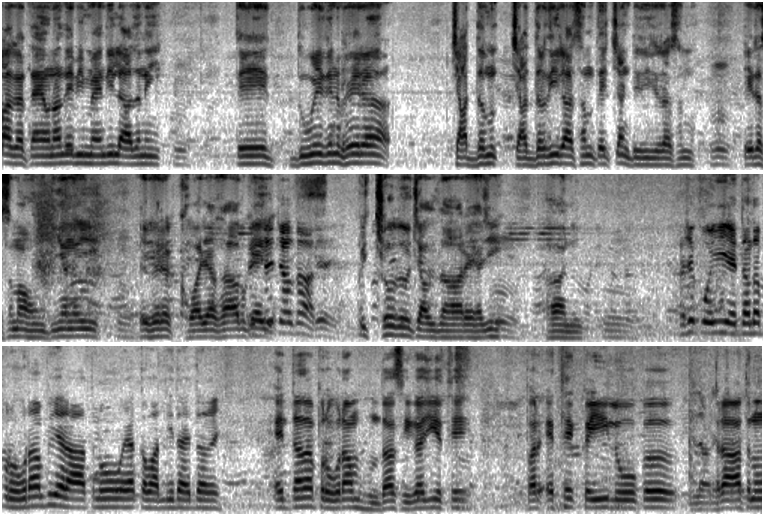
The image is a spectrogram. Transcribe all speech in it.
ਭਗਤ ਐ ਉਹਨਾਂ ਦੇ ਵੀ ਮਹਿੰਦੀ ਲਾ ਦੇਣੀ। ਤੇ ਦੂਏ ਦਿਨ ਫਿਰ ਚਾਦਰ ਚਾਦਰ ਦੀ ਰਸਮ ਤੇ ਝੰਡੇ ਦੀ ਰਸਮ। ਇਹ ਰਸਮਾਂ ਹੁੰਦੀਆਂ ਨੇ ਜੀ। ਤੇ ਫਿਰ ਖਵਾਜਾ ਸਾਹਿਬ ਇਹ ਕੇ ਚੱਲਦਾ ਆ ਰਿਹਾ ਹੈ ਪਿੱਛੋਂ ਤੋਂ ਚੱਲਦਾ ਆ ਰਿਹਾ ਜੀ। ਹਾਂਜੀ ਅੱਛਾ ਕੋਈ ਇਦਾਂ ਦਾ ਪ੍ਰੋਗਰਾਮ ਵੀ ਹੈ ਰਾਤ ਨੂੰ ਜਾਂ ਕਵਾਲੀ ਦਾ ਇਦਾਂ ਦੇ? ਇਦਾਂ ਦਾ ਪ੍ਰੋਗਰਾਮ ਹੁੰਦਾ ਸੀਗਾ ਜੀ ਇੱਥੇ। ਪਰ ਇੱਥੇ ਕਈ ਲੋਕ ਰਾਤ ਨੂੰ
